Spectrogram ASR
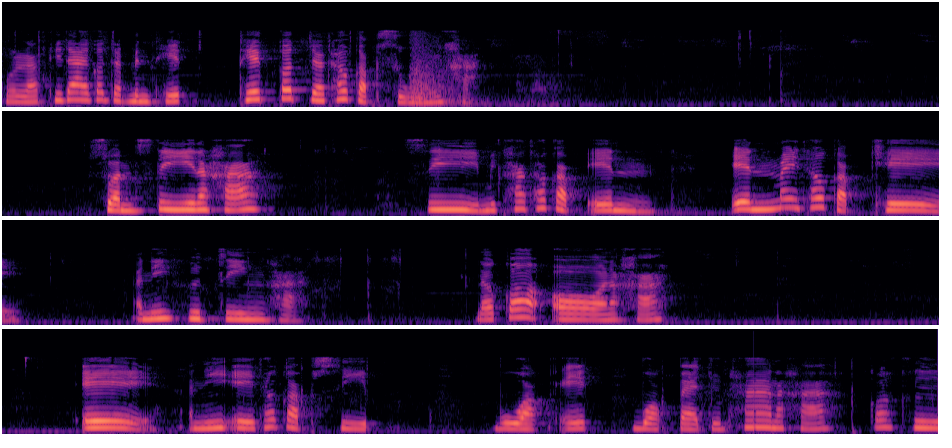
ผลลัพธ์ที่ได้ก็จะเป็นเท็จเท็จก็จะเท่ากับศูนย์ค่ะ ส่วน c นะคะ c มีค่าเท่ากับ n n ไม่เท่ากับ k อันนี้คือจริงค่ะ แล้วก็ o นะคะ a อันนี้ a เท่ากับ 10 บวก x บวก 8.5 นะคะ ก็คือ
